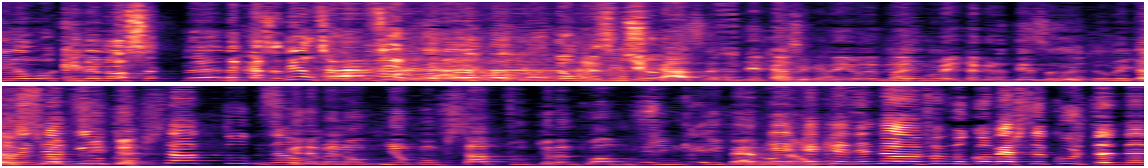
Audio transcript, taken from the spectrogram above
tê-lo aqui na nossa, na, na casa deles, é um prazer. É um Na prazer. minha senhor. casa, na minha casa, que eu mais uma vez agradeço Muito a obrigado. sua Já tinham conversado tudo, não? também não tinham conversado tudo durante o almocinho que tiveram, É, não? é, quer dizer, não, foi uma conversa curta, de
